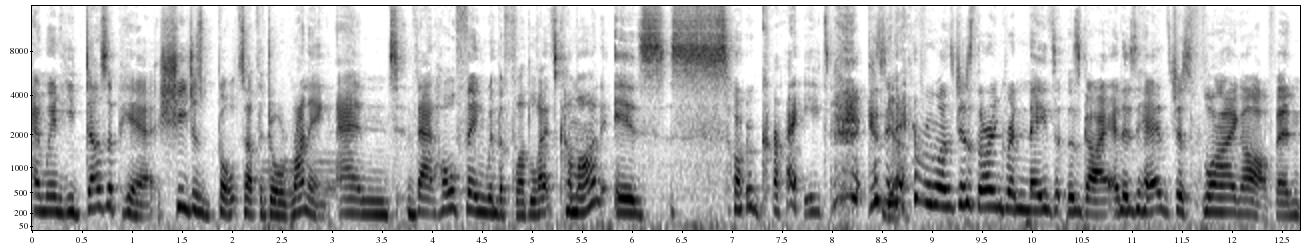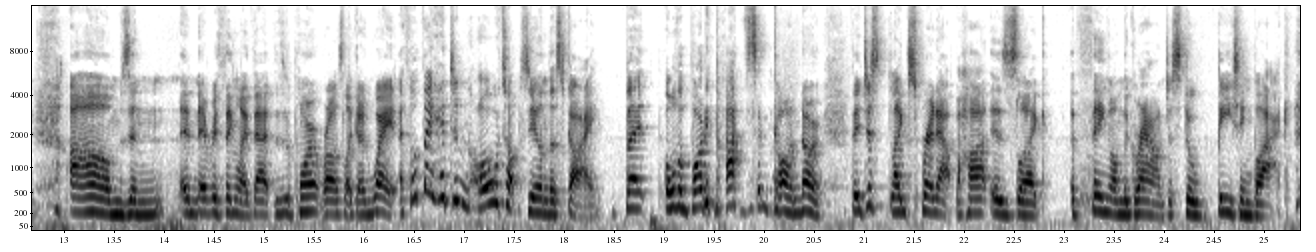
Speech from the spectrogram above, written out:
And when he does appear, she just bolts out the door running. And that whole thing when the floodlights come on is so great because Yeah. everyone's just throwing grenades at this guy and his head's just flying off and arms and, and everything like that. There's a point where I was like, going, wait, I thought they had did an autopsy on this guy, but all the body parts are gone. No, they're just like spread out. The heart is like a thing on the ground, just still beating black.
